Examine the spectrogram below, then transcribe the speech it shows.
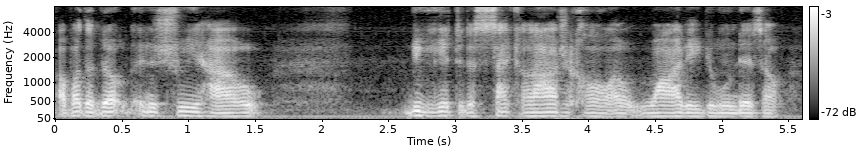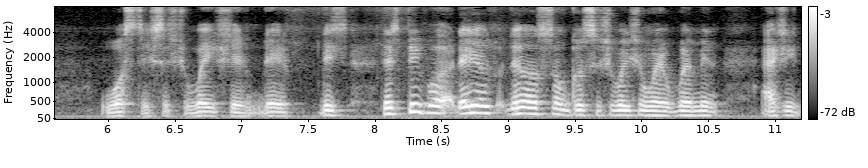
about the adult industry, how you can get to the psychological of why they doing this or what's the situation. There, there's, there's people, there, there are some good situations where women actually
